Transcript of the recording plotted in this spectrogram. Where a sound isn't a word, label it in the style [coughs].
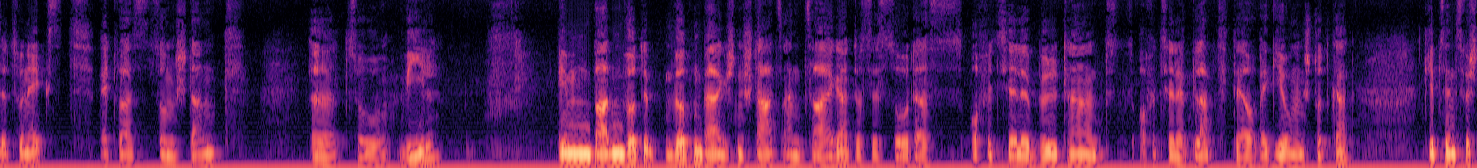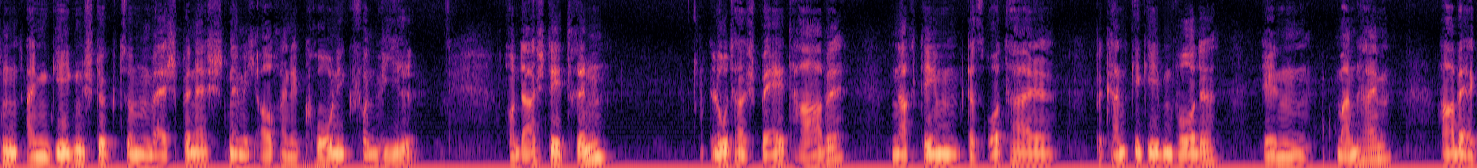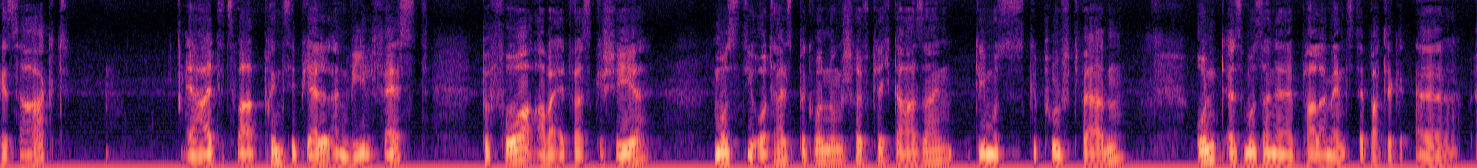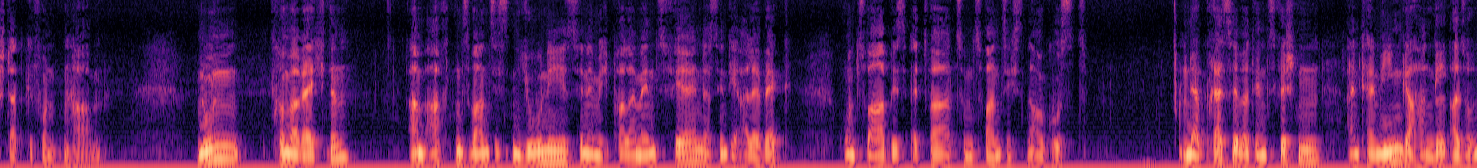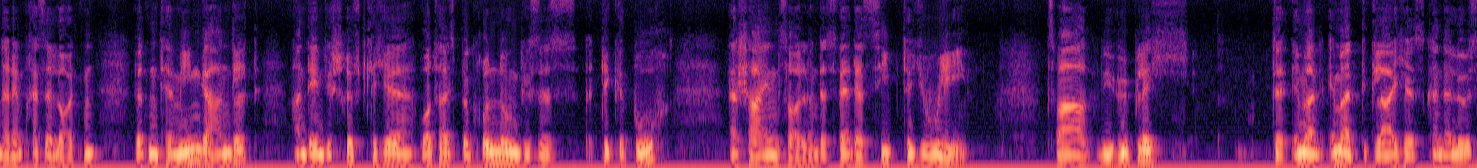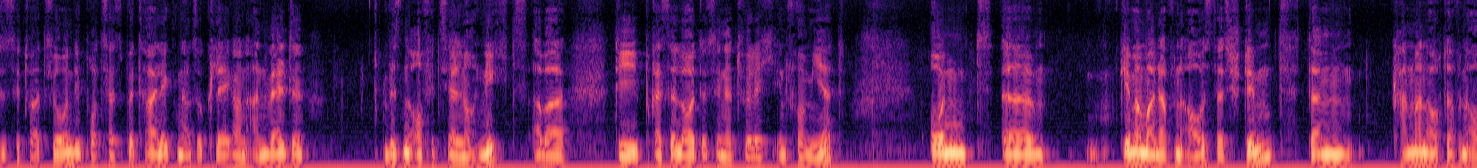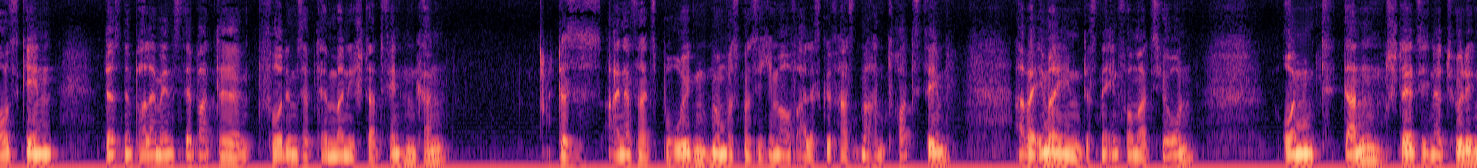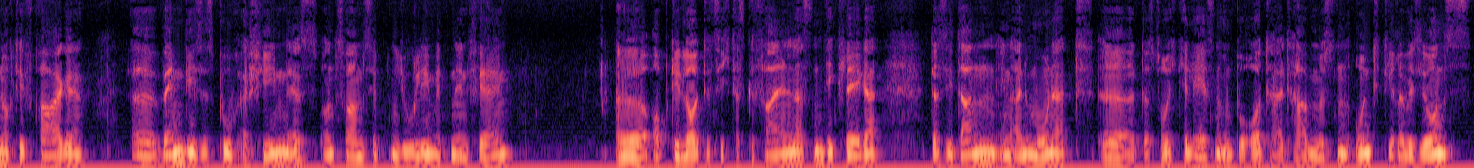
Also zunächst etwas zum Stand äh, zu Wiel. Im baden-württembergischen Staatsanzeiger, das ist so das offizielle Bulletin, das offizielle Blatt der Regierung in Stuttgart, gibt es inzwischen ein Gegenstück zum Wespenest, nämlich auch eine Chronik von Wiel. Und da steht drin, Lothar Späth habe, nachdem das Urteil bekannt gegeben wurde in Mannheim, habe er gesagt, er halte zwar prinzipiell an Wiel fest, Bevor aber etwas geschehe, muss die Urteilsbegründung schriftlich da sein, die muss geprüft werden und es muss eine Parlamentsdebatte äh, stattgefunden haben. Nun können wir rechnen. Am 28. Juni sind nämlich Parlamentsferien, da sind die alle weg, und zwar bis etwa zum 20. August. In der Presse wird inzwischen ein Termin gehandelt, also unter den Presseleuten wird ein Termin gehandelt, an dem die schriftliche Urteilsbegründung, dieses dicke Buch, erscheinen soll. Und das wäre der 7. Juli. Zwar wie üblich immer, immer die gleiche skandalöse Situation. Die Prozessbeteiligten, also Kläger und Anwälte, wissen offiziell noch nichts, aber die Presseleute sind natürlich informiert. Und äh, gehen wir mal davon aus, das stimmt, dann kann man auch davon ausgehen, dass eine Parlamentsdebatte vor dem September nicht stattfinden kann. Das ist einerseits beruhigend, nur muss man sich immer auf alles gefasst machen, trotzdem. Aber immerhin, das ist eine Information. Und dann stellt sich natürlich noch die Frage, äh, wenn dieses Buch erschienen ist, und zwar am 7. Juli mitten in Ferien, äh, ob die Leute sich das gefallen lassen, die Kläger, dass sie dann in einem Monat äh, das durchgelesen und beurteilt haben müssen und die Revisions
